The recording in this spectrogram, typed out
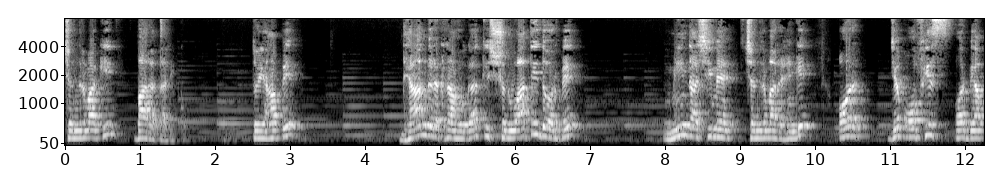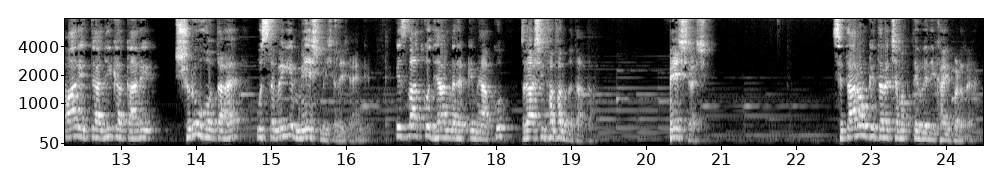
चंद्रमा की 12 तारीख को। तो यहाँ पे ध्यान में रखना होगा कि शुरुआती दौर पे मीन राशि में चंद्रमा रहेंगे और जब ऑफ़िस और व्यापार इत्यादि का कार्य शुरू होता है, उस समय ये मेष में चले जाएँगे। इस बात को ध्यान में रख के मैं आपको राशिफल बताता हूँ। मेष राशि। सितारों की तरह चमकते हुए दिखाई पड़ रहे हैं।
